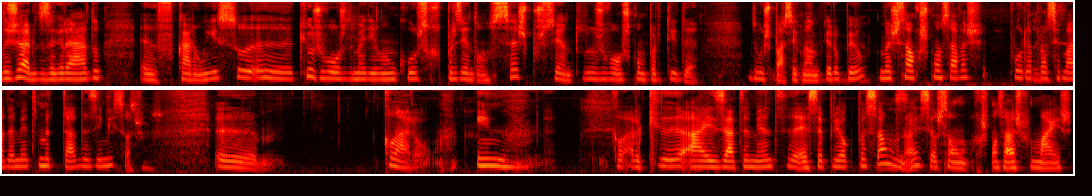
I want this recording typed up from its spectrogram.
ligeiro desagrado uh, focaram isso, uh, que os voos de médio e longo curso representam 6% dos voos com partida do espaço económico europeu, mas são responsáveis por aproximadamente metade das emissões. Uh, claro, in, Claro que há exatamente essa preocupação, não é? Se eles são responsáveis por mais,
